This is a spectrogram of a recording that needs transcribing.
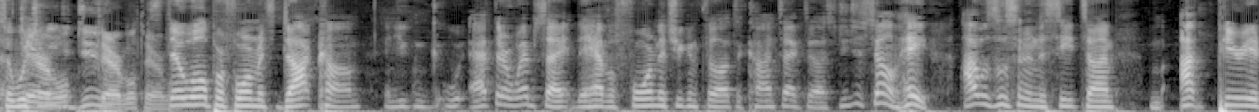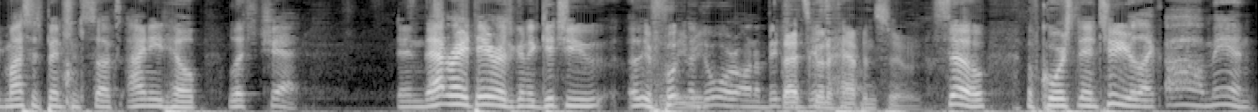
So what terrible, you need to do, terrible, terrible. stillwellperformance.com, and you can at their website they have a form that you can fill out to contact us. You just tell them, hey, I was listening to Seat Time. I, period. My suspension sucks. I need help. Let's chat. And that right there is going to get you uh, your foot in the door on a bitch. That's going to happen soon. So, of course, then too, you're like, oh man,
